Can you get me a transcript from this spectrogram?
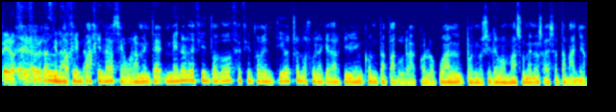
pero sí, sobre las 100 unas 100 páginas. páginas, seguramente menos de 112, 128 no suele quedar bien con tapadura, con lo cual pues nos iremos más o menos a ese tamaño.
